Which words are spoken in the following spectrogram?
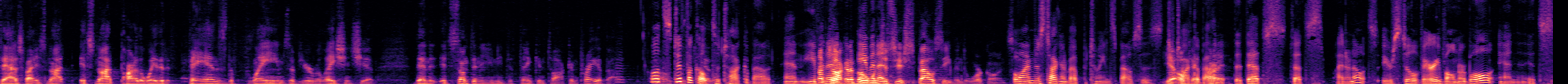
satisfy. It's not it's not part of the way that it fans the flames of your relationship. Then it, it's something that you need to think and talk and pray about. Well, uh, it's work difficult to talk about, and even I'm at- talking about even with at- just your spouse even to work on. So. Oh, I'm just talking about between spouses Yeah, to talk okay, about right. it. That that's that's I don't know. It's you're still very vulnerable, and it's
